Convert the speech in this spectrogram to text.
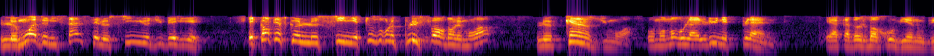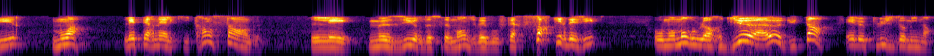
Le mois de Nissan, c'est le signe du bélier. Et quand est-ce que le signe est toujours le plus fort dans le mois? Le 15 du mois, au moment où la lune est pleine. Et Akadosh Baruch vient nous dire, moi, l'éternel qui transcende les mesures de ce monde, je vais vous faire sortir d'Égypte au moment où leur Dieu à eux, du temps, est le plus dominant.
